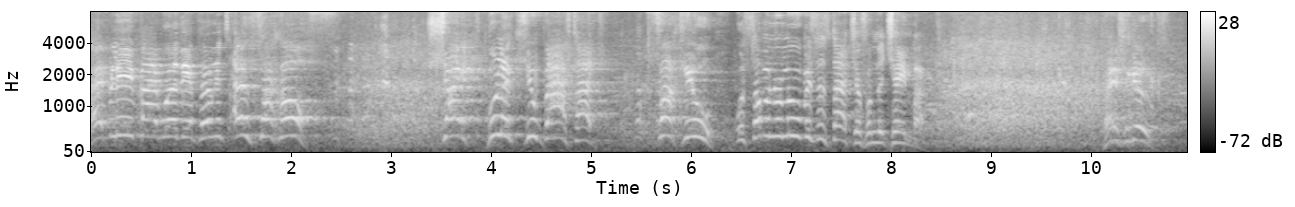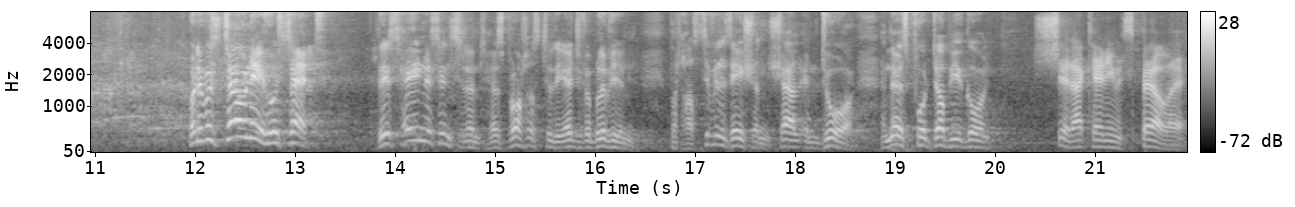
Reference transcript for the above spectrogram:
I believe my worthy opponents. Oh, fuck off! Shite! Bullocks, you bastard! Fuck you! Will someone remove Mrs. Thatcher from the chamber? There she goes. But it was Tony who said, This heinous incident has brought us to the edge of oblivion, but our civilization shall endure. And there's poor W going, Shit, I can't even spell that.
